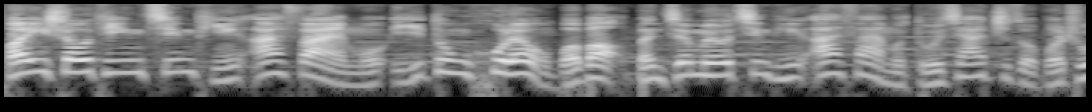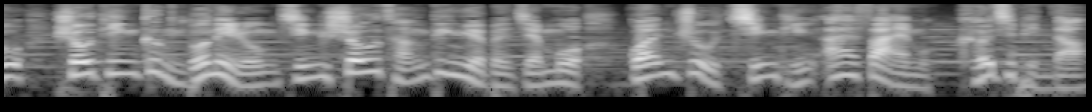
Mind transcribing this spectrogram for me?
欢迎收听蜻蜓 FM 移动互联网播报，本节目由蜻蜓 FM 独家制作播出。收听更多内容，请收藏订阅本节目，关注蜻蜓 FM 科技频道。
